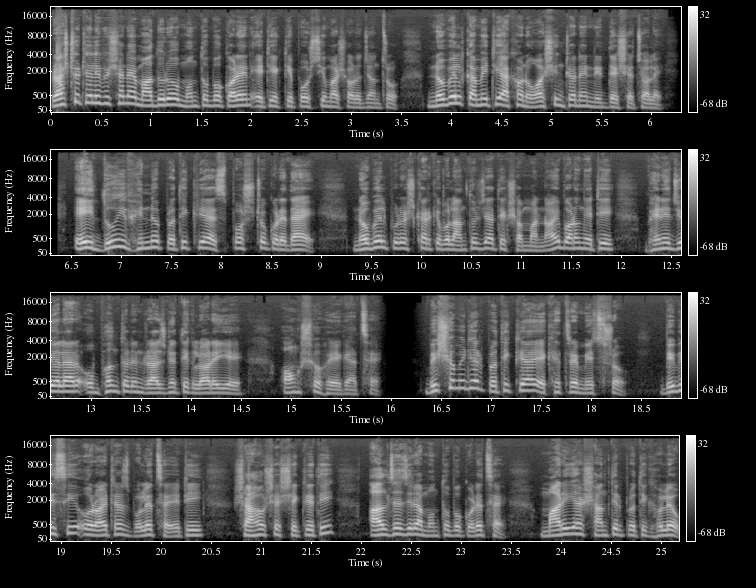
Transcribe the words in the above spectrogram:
রাষ্ট্র টেলিভিশনে মাদুরো মন্তব্য করেন, এটি একটি পশ্চিমা ষড়যন্ত্র। নোবেল কমিটি এখন ওয়াশিংটনের নির্দেশে চলে। এই দুই ভিন্ন প্রতিক্রিয়া স্পষ্ট করে দেয়, নোবেল পুরস্কার কেবল আন্তর্জাতিক সম্মান নয়, বরং এটি ভেনেজুয়েলার অভ্যন্তরীণ রাজনৈতিক লড়াইয়ে অংশ হয়ে গেছে। বিশ্ব মিডিয়ার প্রতিক্রিয়া এক্ষেত্রে মিশ্র। বিবিসি ও রয়টার্স বলেছে, এটি সাহসের স্বীকৃতি। আল জাজিরা মন্তব্য করেছে, মারিয়া শান্তির প্রতীক হলেও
